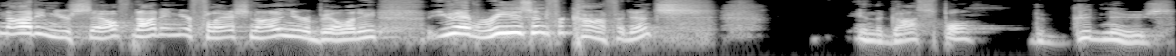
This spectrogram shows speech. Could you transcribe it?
not in yourself, not in your flesh, not in your ability. You have reason for confidence in the gospel, the good news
